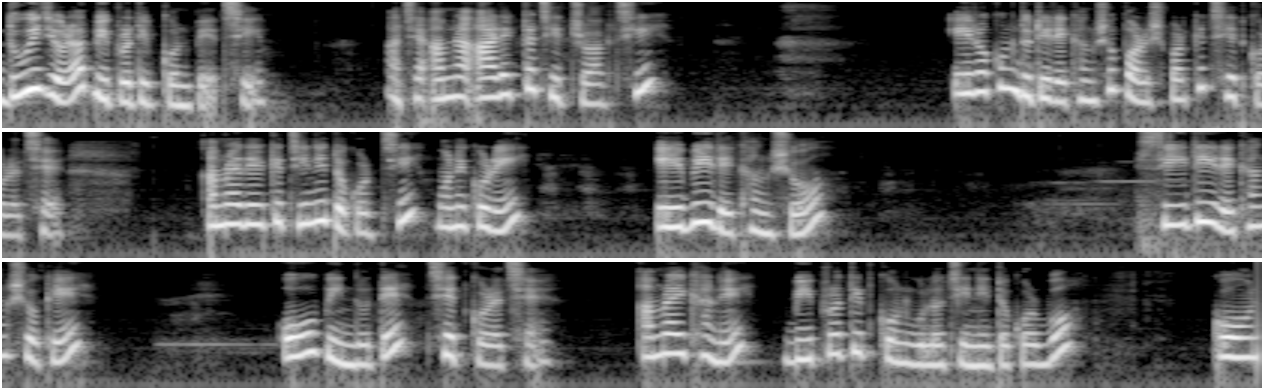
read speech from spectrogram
দুই জোড়া বিপ্রতীপ কোণ পেয়েছি। আচ্ছা আমরা আরেকটা চিত্র আঁকছি। এরকম দুটি রেখাংশ পরস্পরকে ছেদ করেছে। আমরা এদেরকে চিহ্নিত করছি। মনে করি এবি রেখাংশ সিডি রেখাংশকে ও বিন্দুতে ছেদ করেছে। আমরা এখানে বিপ্রতীপ কোণগুলো চিহ্নিত করব। কোণ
